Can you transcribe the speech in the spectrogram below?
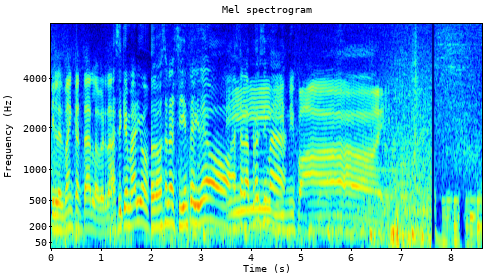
y les va a encantar, la verdad. Así que Mario, nos vemos en el siguiente video. Hasta la próxima. Thank you.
